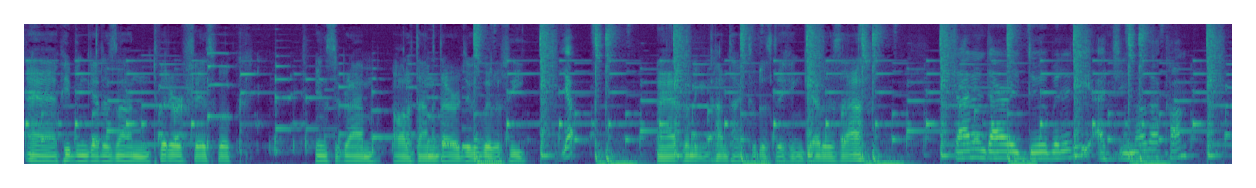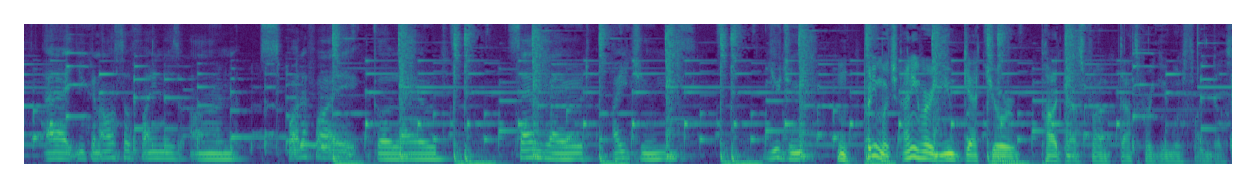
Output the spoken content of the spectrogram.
Uh, people can get us on Twitter, Facebook, Instagram, all at Dan and Dara Doability. yep Uh, if they want to get in contact with us, they can get us at. Dan and Dara doability at gmail.com. Uh, you can also find us on Spotify, Go Loud, SoundCloud, iTunes, YouTube. Hmm, pretty much anywhere you get your podcast from, that's where you will find us.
